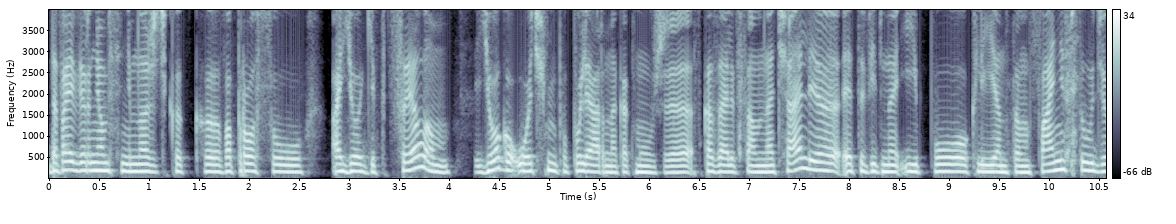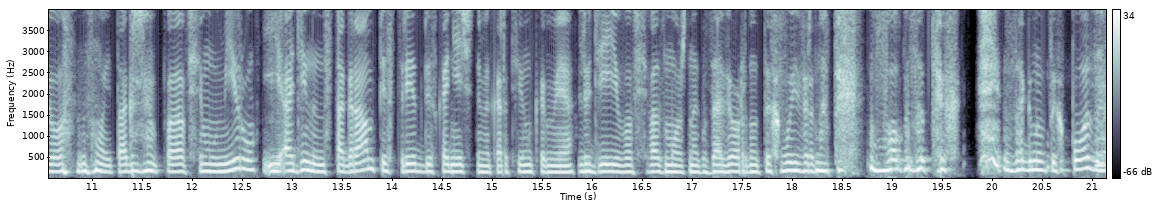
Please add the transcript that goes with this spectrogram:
Давай вернемся немножечко к вопросу о йоге в целом. Йога очень популярна, как мы уже сказали в самом начале. Это видно и по клиентам Funny Studio, ну и также по всему миру. И один Инстаграм пестрит бесконечными картинками людей во всевозможных завернутых, вывернутых, вогнутых, загнутых позах.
